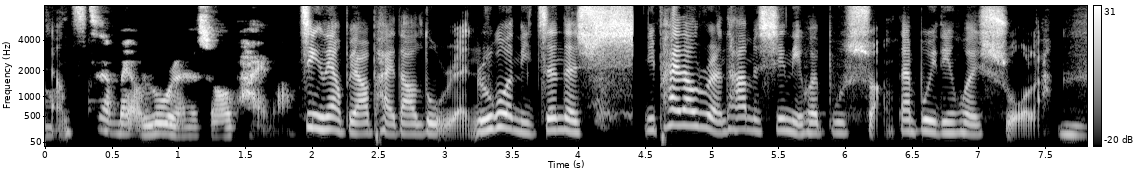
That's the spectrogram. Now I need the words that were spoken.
这样子。在没有路人的时候拍吗？尽量不要拍到路人。如果你真的你拍到路人，他们心里会不爽，但不一定会说啦。嗯。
